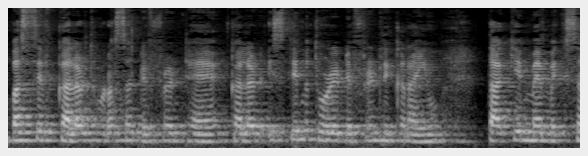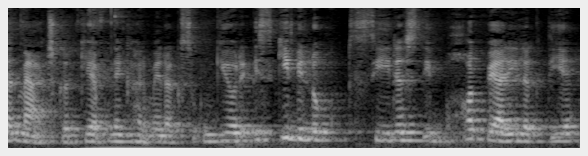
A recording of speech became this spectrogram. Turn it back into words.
बस सिर्फ़ कलर थोड़ा सा डिफरेंट है। कलर इसलिए मैं थोड़े डिफरेंट लेकर आई हूँ, ताकि मैं मिक्स एंड मैच करके अपने घर में रख सकूँगी। और इसकी भी लुक सीरियसली बहुत प्यारी लगती है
